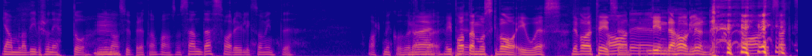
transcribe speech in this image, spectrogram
gamla division 1 då Mm. innan Superettan fanns. Men sen dess har det ju liksom inte varit mycket att hurra Nej, för. vi pratar Det- Moskva-OS. Det var en tid Ja, sedan. det- Linda Haglund. Ja exakt.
